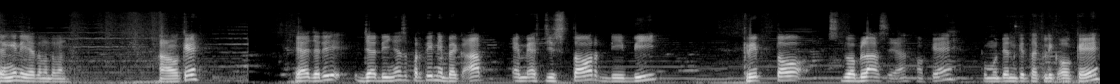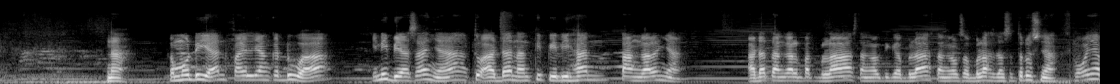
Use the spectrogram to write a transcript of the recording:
Yang ini ya teman-teman. Nah oke. Okay. ya jadi jadinya seperti ini backup MSG Store DB Crypto 12 ya oke. Okay. kemudian kita klik OK nah kemudian file yang kedua ini biasanya itu ada nanti pilihan tanggalnya. Ada tanggal 14, tanggal 13, tanggal 11 dan seterusnya. Pokoknya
